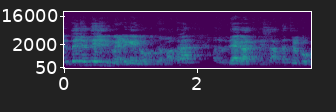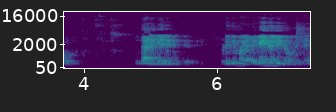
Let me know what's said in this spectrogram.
ಜೊತೆ ಜೊತೆಯಲ್ಲಿ ನಿಮ್ಮ ಎಡಗೈ ನೋವು ಬಂದ್ರೆ ಮಾತ್ರ ಅದು ಹೃದಯಾಘಾತದಿಂದ ಅಂತ ತಿಳ್ಕೊಬಹುದು ಉದಾಹರಣೆಗೆ ಏನೇನು ಅಂತ ಹೇಳ್ತೀನಿ. ನೋಡಿ, ನಿಮ್ಮ ಎಡಗೈನಲ್ಲಿ ನೋವಿದೆ.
